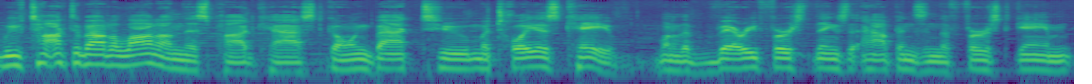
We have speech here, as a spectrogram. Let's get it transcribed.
we've talked about a lot on this podcast, going back to Matoya's cave, one of the very first things that happens in the first game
